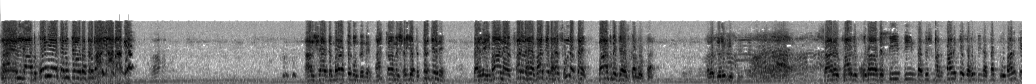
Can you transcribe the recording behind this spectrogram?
فرائض یاد کوئی نہیں ہے تین پیو کا دربار یاد آ گیا۔ ہر شاید مراتب ہوں نے، احکام شریعت درجے نے۔ پہلے ایمان ہے، فرض ہے، واجب ہے، سنت ہے، بعد میں جائز کم ہوتا ہے۔ توجہ نہیں کی؟ سارے فرد خدا دے پیر دین دا دشمن بن کے، یہودی دا تٹو بن کے،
